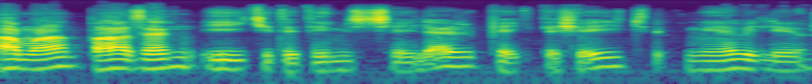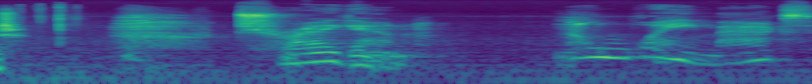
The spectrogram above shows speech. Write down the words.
Ama bazen iyi ki dediğimiz şeyler pek de şey çıkmayabiliyor. Try again. No way, Max.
